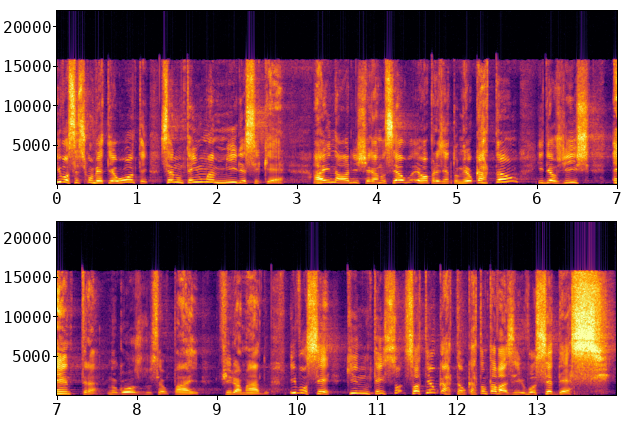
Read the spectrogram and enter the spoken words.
E você se converteu ontem, você não tem uma milha sequer. Aí, na hora de chegar no céu, eu apresento o meu cartão e Deus diz: entra no gozo do seu Pai, filho amado. E você, que não tem, só, só tem o cartão, o cartão está vazio, você desce.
